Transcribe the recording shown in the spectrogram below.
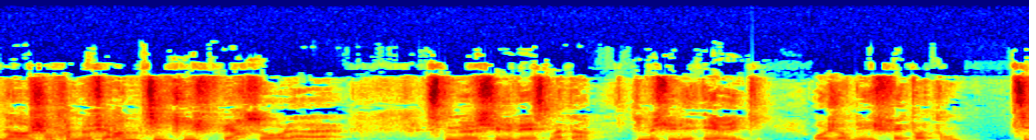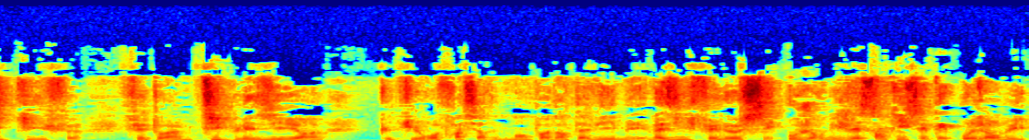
Non, je suis en train de me faire un petit kiff perso là. Je me suis levé ce matin. Je me suis dit, Eric, aujourd'hui, fais-toi ton petit kiff, fais-toi un petit plaisir que tu referas certainement pas dans ta vie, mais vas-y, fais-le. C'est aujourd'hui. Je l'ai senti, c'était aujourd'hui.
